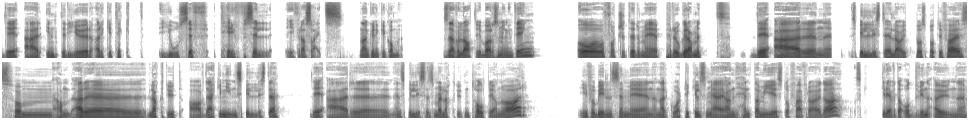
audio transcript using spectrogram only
det er interiørarkitekt Josef Trivsel fra Sveits. Men han kunne ikke komme. Så derfor later vi bare som ingenting, og fortsetter med programmet. Det er en spilleliste jeg la ut på Spotify, som er uh, lagt ut av Det er ikke min spilleliste. Det er uh, en spilleliste som ble lagt ut den 12. januar i forbindelse med en NRK-artikkel som jeg har henta mye stoff herfra i dag, skrevet av Oddvin Aune.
